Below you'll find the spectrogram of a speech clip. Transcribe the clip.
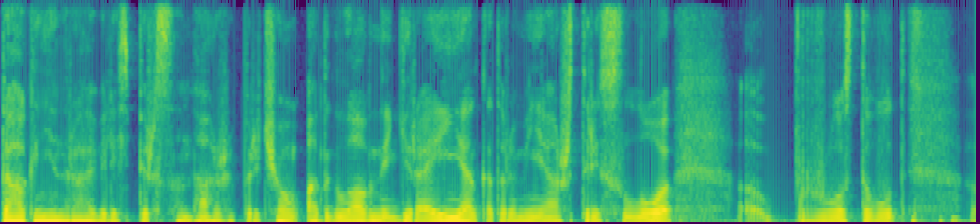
так не нравились персонажи, причем от главной героини, от которой меня аж трясло, э, просто вот э,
